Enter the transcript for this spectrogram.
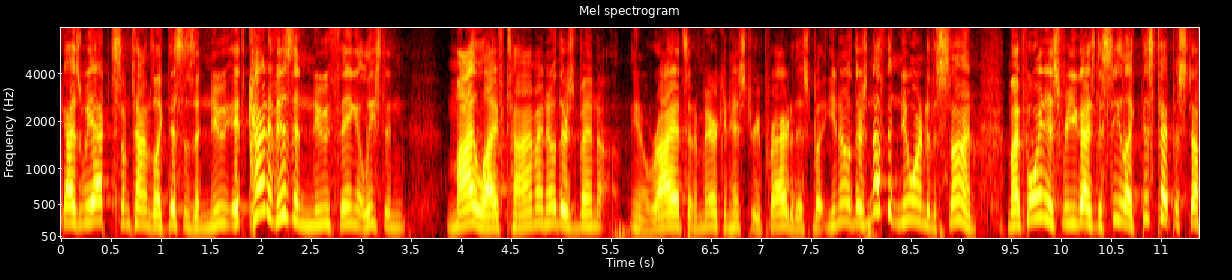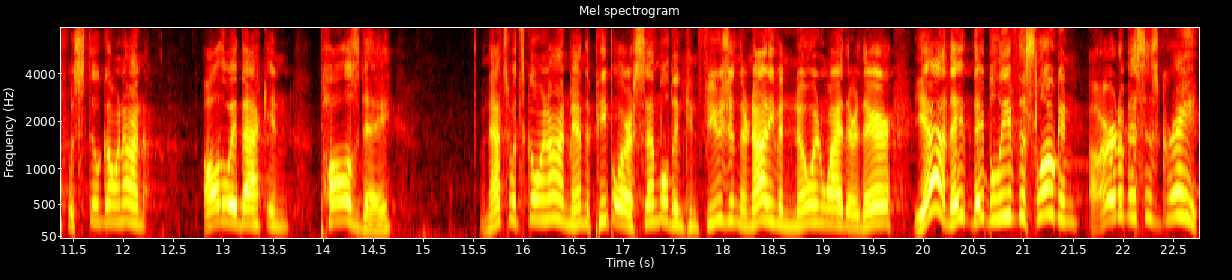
Guys, we act sometimes like this is a new, it kind of is a new thing, at least in my lifetime. I know there's been, you know, riots in American history prior to this, but you know, there's nothing new under the sun. My point is for you guys to see like this type of stuff was still going on all the way back in Paul's day. And that's what's going on, man. The people are assembled in confusion. They're not even knowing why they're there. Yeah, they, they believe the slogan Artemis is great.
